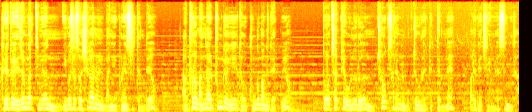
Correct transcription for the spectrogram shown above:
그래도 예전 같으면 이곳에서 시간을 많이 보냈을 텐데요. 앞으로 만날 풍경이 더 궁금하기도 했고요. 또 어차피 오늘은 초록 사냥을 목적으로 했기 때문에 빠르게 진행을 했습니다.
